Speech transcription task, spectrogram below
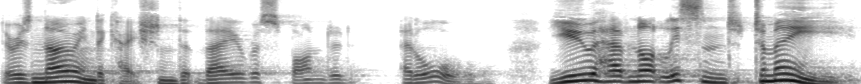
There is no indication that they responded at all. You have not listened to me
